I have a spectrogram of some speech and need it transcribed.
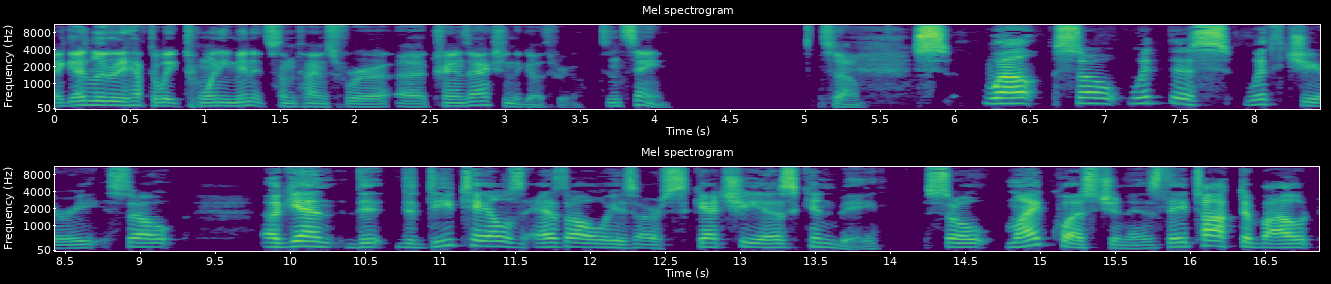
Like I literally have to wait 20 minutes sometimes for a, a transaction to go through. It's insane. So, well, so with this with Geary, so again, the the details as always are sketchy as can be. So my question is, they talked about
